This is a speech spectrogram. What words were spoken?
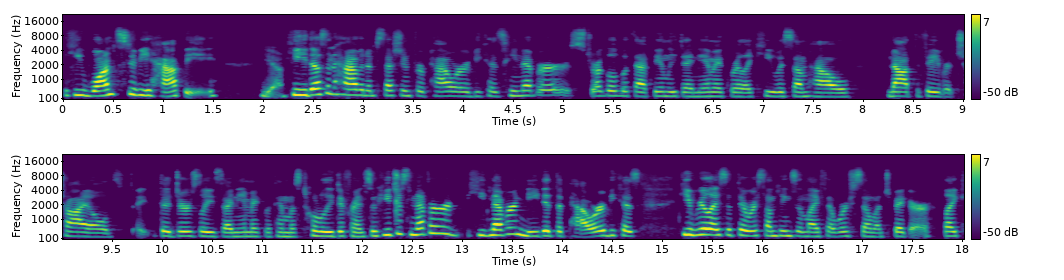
he wants to be happy. Yeah. He doesn't have an obsession for power because he never struggled with that family dynamic where like he was somehow not the favorite child. The Dursleys dynamic with him was totally different. So he just never he never needed the power because he realized that there were some things in life that were so much bigger, like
